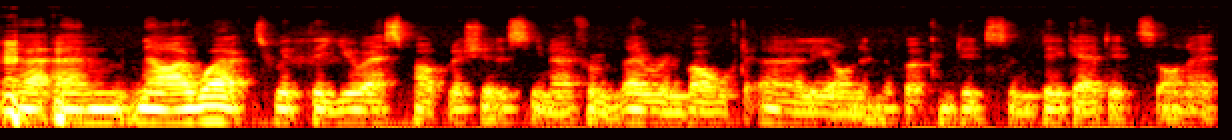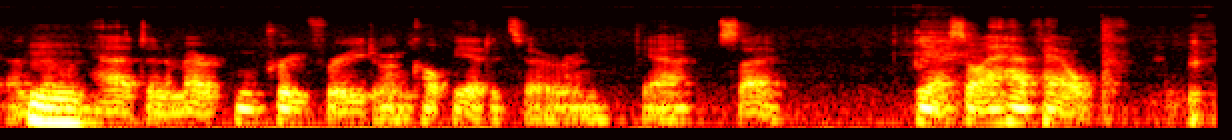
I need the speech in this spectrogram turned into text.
But um, no, I worked with the US publishers. You know, from they were involved early on in the book and did some big edits on it, and mm. then hmm. we had an American proofreader and copy editor, and yeah, so yeah, so I have help.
